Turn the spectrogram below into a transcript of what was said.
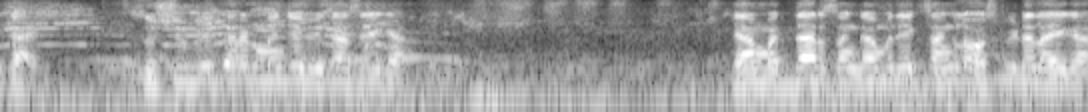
काय? सुशोभीकरण म्हणजे विकास आहे का? या मतदारसंघामध्ये एक चांगलं हॉस्पिटल आहे का?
